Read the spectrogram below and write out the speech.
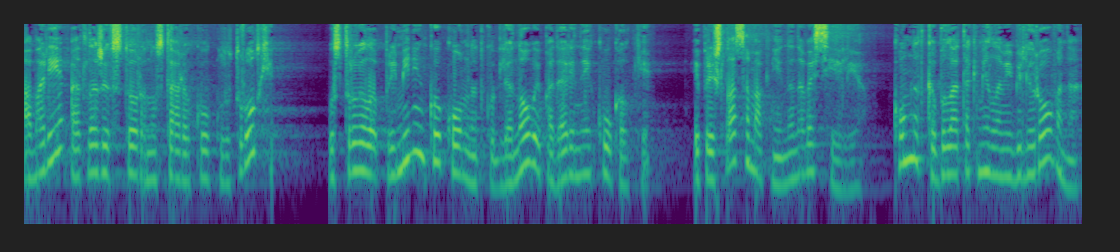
а Мари, отложив в сторону старую куклу Трудхи, устроила примиленькую комнатку для новой подаренной куколки и пришла сама к ней на новоселье. Комнатка была так мило мебелирована,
